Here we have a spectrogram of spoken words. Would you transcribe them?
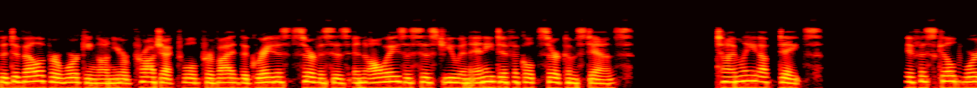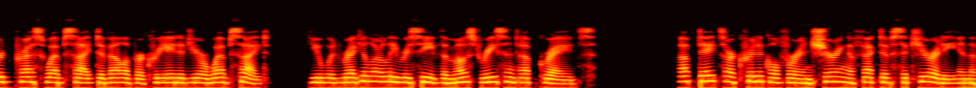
The developer working on your project will provide the greatest services and always assist you in any difficult circumstance. Timely updates. If a skilled WordPress website developer created your website, you would regularly receive the most recent upgrades. Updates are critical for ensuring effective security in the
